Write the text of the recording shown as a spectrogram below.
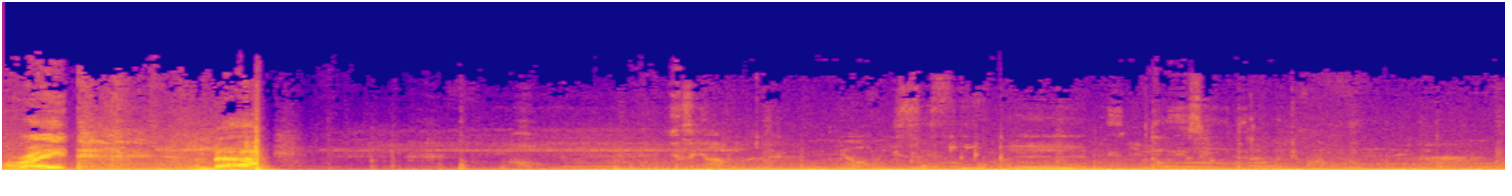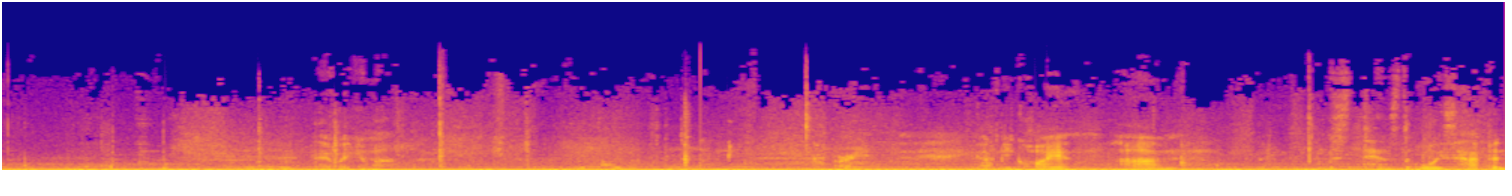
All right, I'm back. Happen.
